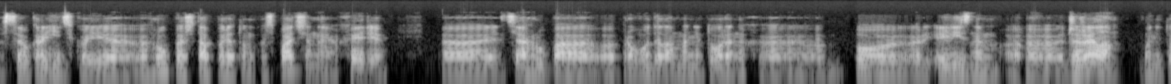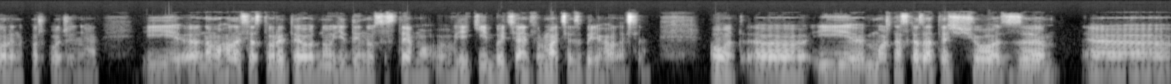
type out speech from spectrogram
всеукраїнської групи штаб порятунку спадщини Хері. Е, Ця група е, проводила моніторинг е, по різним е, джерелам, моніторинг пошкодження, і е, намагалася створити одну єдину систему, в якій би ця інформація зберігалася. От е, і можна сказати, що з е,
